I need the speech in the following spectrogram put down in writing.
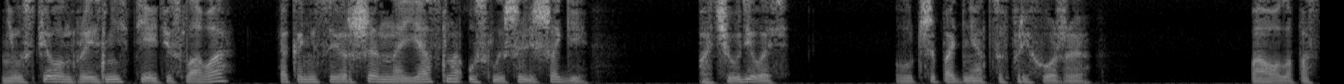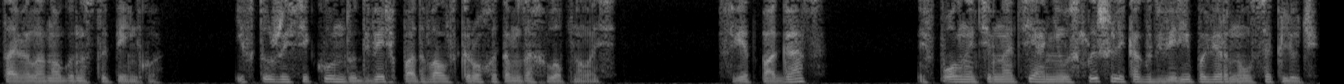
Не успел он произнести эти слова, как они совершенно ясно услышали шаги. «Почудилось?» «Лучше подняться в прихожую». Паула поставила ногу на ступеньку, и в ту же секунду дверь в подвал с грохотом захлопнулась. Свет погас, и в полной темноте они услышали, как в двери повернулся ключ.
